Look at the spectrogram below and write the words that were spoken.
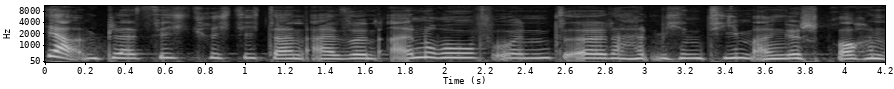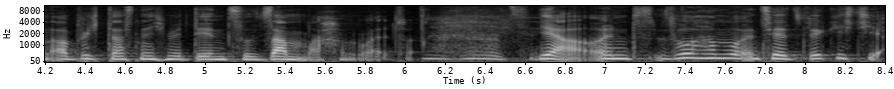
ja, und plötzlich kriegte ich dann also einen Anruf und äh, da hat mich ein Team angesprochen, ob ich das nicht mit denen zusammen machen wollte. Ja, und so haben wir uns jetzt wirklich die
